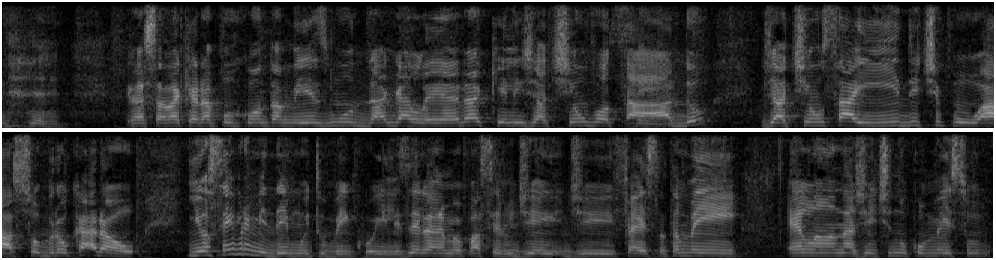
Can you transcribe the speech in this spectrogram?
eu achava que era por conta mesmo da galera que eles já tinham votado. Já tinham saído e, tipo, ah, sobrou Carol. E eu sempre me dei muito bem com eles. Ele era meu parceiro de, de festa também. Elana, a gente no começo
